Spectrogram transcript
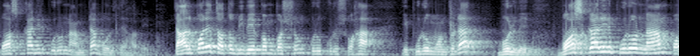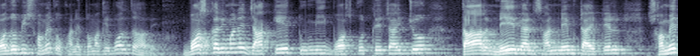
বসকারীর পুরো নামটা বলতে হবে। তারপরে তত বিবেকম বর্ষং কুরু কুরু সোহা এই পুরো মন্ত্রটা বলবে। বসকারীর পুরো নাম পদবী সমেত ওখানে তোমাকে বলতে হবে। বসকারী মানে যাকে তুমি বস করতে চাইছো তার নেম অ্যান্ড সারনেম টাইটেল সমেত,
